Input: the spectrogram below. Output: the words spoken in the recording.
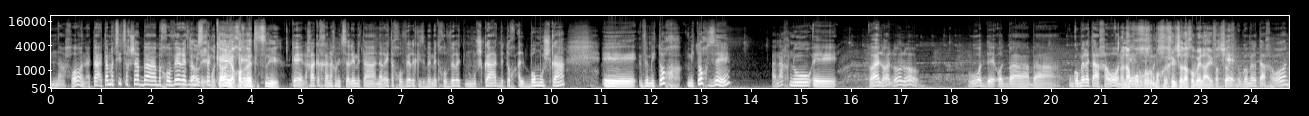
נכון, אתה, אתה מציץ עכשיו בחוברת מותר ומסתכל. לי, מותר לי, כן. החוברת אצלי. כן, אחר כך אנחנו נצלם את ה... נראה את החוברת, כי זו באמת חוברת מושקעת בתוך אלבום מושקע. אה, ומתוך מתוך זה, אנחנו... לא, לא, לא, לא. הוא עוד, אה, עוד ב, ב... הוא גומר את האחרון. כן? אנחנו הוא מוכ- גומר- שאנחנו בלייב עכשיו. כן, הוא גומר את האחרון.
